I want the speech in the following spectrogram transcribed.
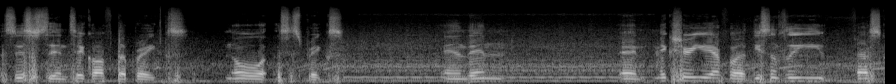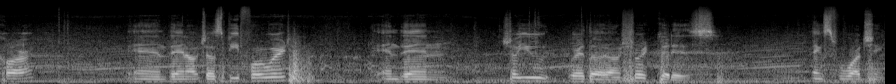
assist and take off the brakes. No assist brakes. And then and make sure you have a decently fast car and then I'll just speed forward and then show you where the shortcut is. Thanks for watching.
